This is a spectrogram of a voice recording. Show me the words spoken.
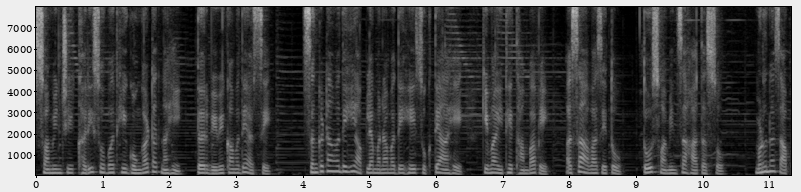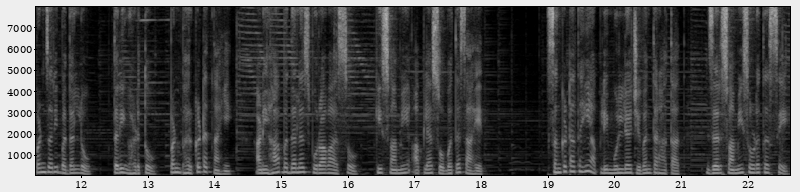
स्वामींची खरी सोबत ही गोंगाटात नाही तर विवेकामध्ये असते संकटामध्येही आपल्या मनामध्ये हे चुकते आहे किंवा इथे थांबावे असा आवाज येतो तो स्वामींचा हात असतो म्हणूनच आपण जरी बदललो तरी घडतो पण भरकटत नाही. आणि हा बदलच पुरावा असतो की स्वामी आपल्या सोबतच आहेत. संकटातही आपली मूल्य जिवंत राहतात. जर स्वामी सोडत असे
